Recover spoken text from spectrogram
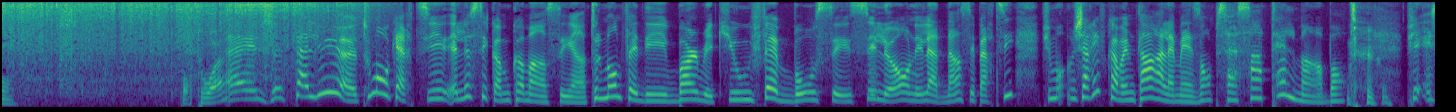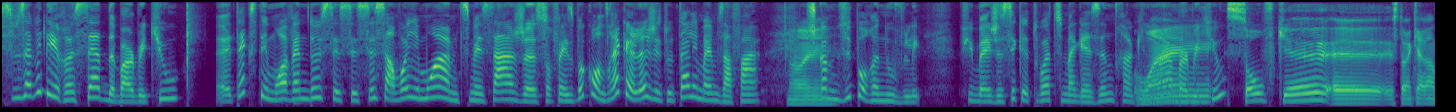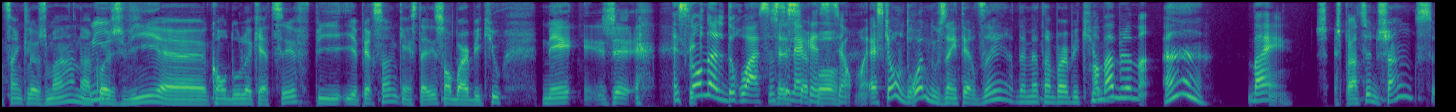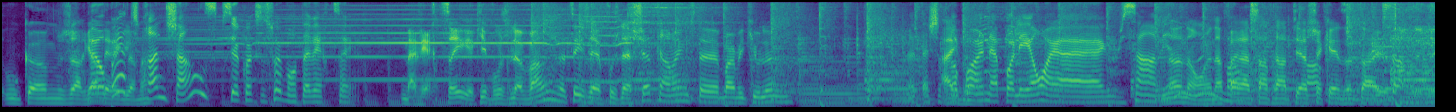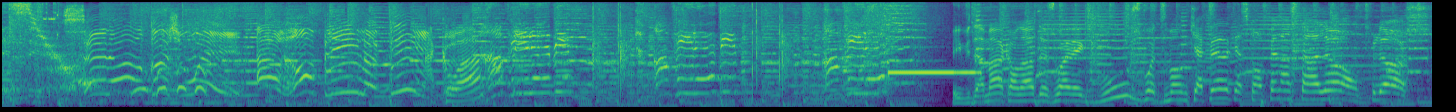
Pour toi. Je salue euh, tout mon quartier. Là, c'est comme commencé. Hein. Tout le monde fait des barbecues. Il fait beau. C'est c'est là. On est là-dedans. C'est parti. Puis moi, j'arrive quand même tard à la maison. Puis ça sent tellement bon. puis si vous avez des recettes de barbecue, euh, textez-moi 22666. Envoyez-moi un petit message euh, sur Facebook. On dirait que là, j'ai tout le temps les mêmes affaires. Ouais. Je suis comme dû pour renouveler. Puis ben, je sais que toi, tu magasines tranquillement un barbecue. Sauf que euh, c'est un 45 logements dans Oui. quoi je vis, euh, condo locatif, puis il y a personne qui a installé son barbecue. Mais je. Est-ce qu'on a le droit? Ça, c'est la question. ouais. Est-ce qu'ils ont le droit de nous interdire de mettre un barbecue? Probablement. Ah! Ben, Je, je prends-tu une chance ou comme je regarde Ben, au les pire, tu règlements? prends une chance, puis s'il y a quoi que ce soit, ils vont t'avertir. M'avertir, OK, faut que je le vende, tu sais, faut que je l'achète quand même, ce barbecue-là. Là, t'achèteras Hey, pas bon. un Napoléon à 800 000. Non, non, une Bon. affaire à 130 pièces chez Kenzo Tire. C'est l'heure de jouer à Remplir le bide. À quoi? Remplis le bip, remplis le bip, remplis le Évidemment qu'on a hâte de jouer avec vous. Je vois du monde qui appelle. Qu'est-ce qu'on fait dans ce temps-là? On flush.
